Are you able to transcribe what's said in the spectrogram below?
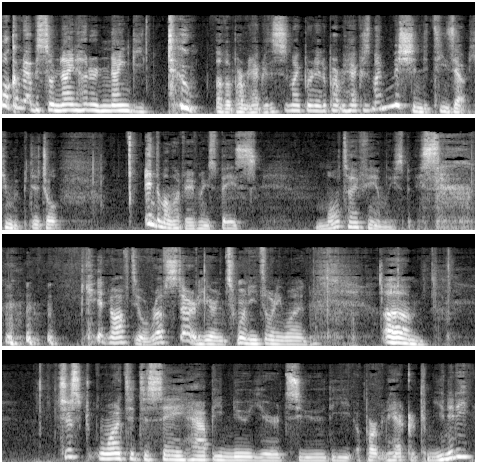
Welcome to episode 992 of Apartment Hacker. This is Mike Burnett, Apartment Hackers. My mission to tease out human potential in the multifamily space, multifamily space. Getting off to a rough start here in 2021. Um, just wanted to say Happy New Year to the Apartment Hacker community.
